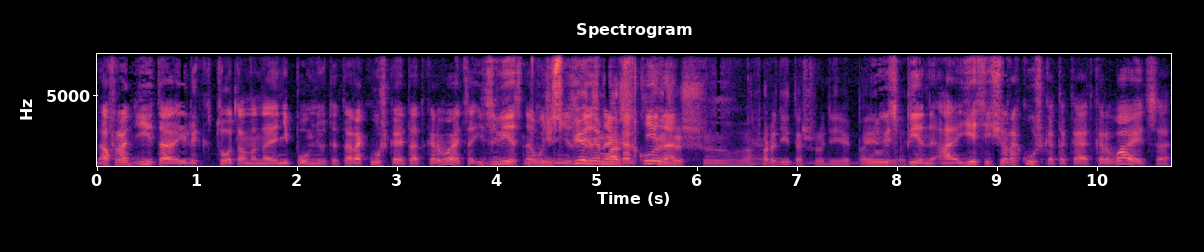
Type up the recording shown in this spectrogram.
Афродита, или кто там она, я не помню, вот эта ракушка это открывается. Известная, Ну, очень из пены известная морской картина. же ж, э, Афродита ж вроде ей Ну, появилась. из пены. А есть еще ракушка такая открывается.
